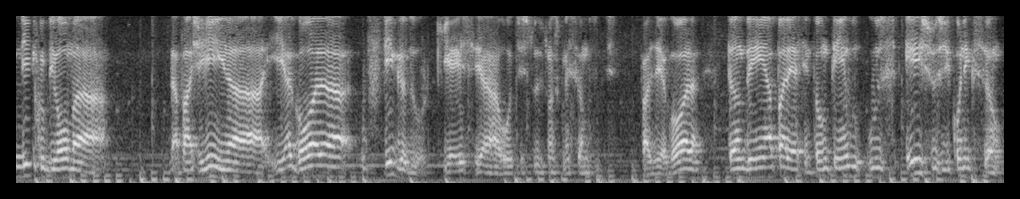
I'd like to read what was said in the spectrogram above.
microbioma da vagina e agora o fígado, que é esse a outro estudo que nós começamos a fazer agora, também aparece. Então tem os eixos de conexão,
